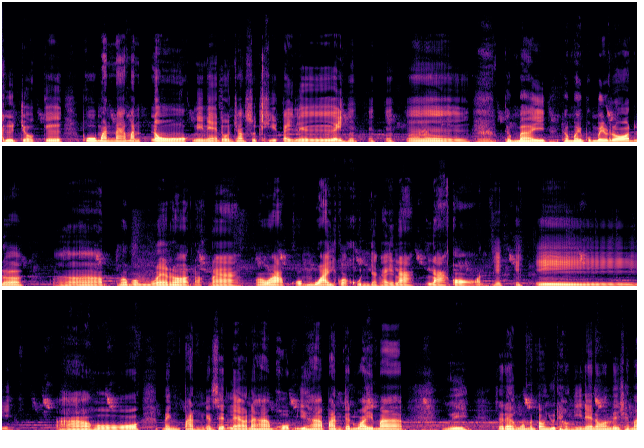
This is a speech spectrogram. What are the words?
คือโจ๊กเกอร์ ผู้มันหน้ามันโหนกนี่เนี่ยโดนชักสุดขีดไปเลยเออทำไมทำไมผมไม่รอดล่ะ อ่าเพราะผมไม่รอดหรอกนะเพราะว่าผมไวกว่าคุณยังไงล่ะ ลาก่อนอ้าโห แม่งปั่นกันเสร็จแล้วนะฮะ ผมยี่หาปั่นกันไวมากเฮ้ยแสดงว่ามันต้องอยู่แถวนี้แน่นอนเลยใช่ไหม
